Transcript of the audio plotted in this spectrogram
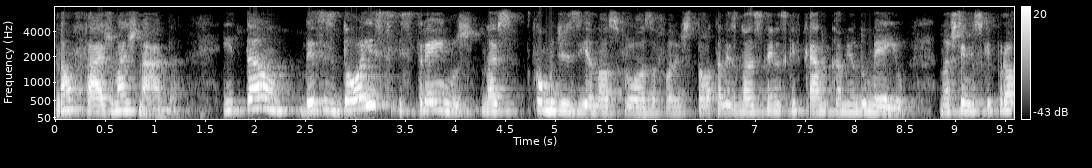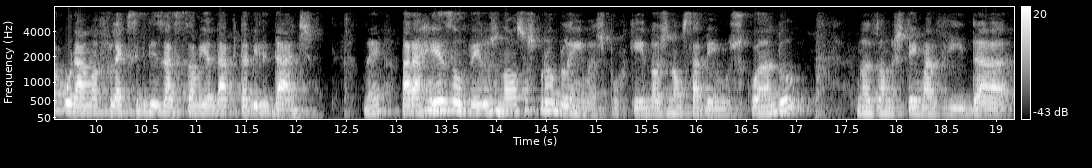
não faz mais nada. Então, desses dois extremos, nós, como dizia nosso filósofo Aristóteles, nós temos que ficar no caminho do meio. Nós temos que procurar uma flexibilização e adaptabilidade né, para resolver os nossos problemas, porque nós não sabemos quando nós vamos ter uma vida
